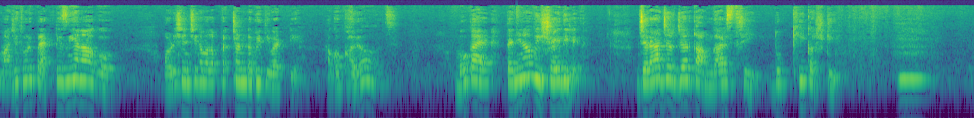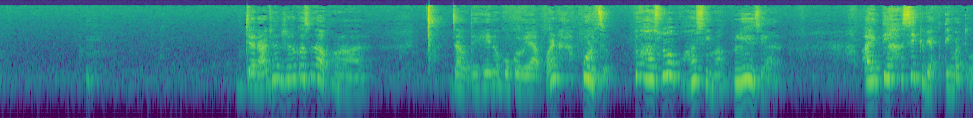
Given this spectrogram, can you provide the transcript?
माझी थोडी प्रॅक्टिस घ्या ना अगं. ऑडिशनची ना मला प्रचंड भीती वाटते अगं खरंच. मग काय त्यांनी ना विषय दिलेत. जरा जर्जर कामगार स्त्री दुःखी कष्टी. जरा जर्जर कसं दाखवणार? जाऊ दे हे नको करूया आपण. पुढचं तू हसू नको हा सीमा. प्लीज यार. ऐतिहासिक व्यक्तिमत्व.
